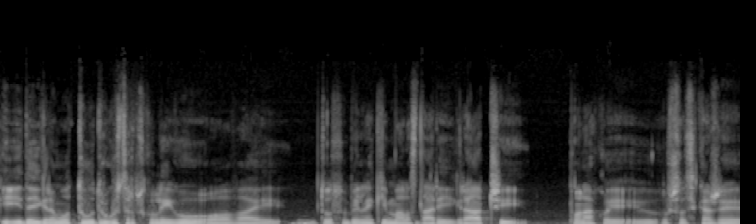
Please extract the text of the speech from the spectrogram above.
i da igramo tu drugu srpsku ligu, ovaj, tu su bili neki malo stariji igrači, onako je, što se kaže,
